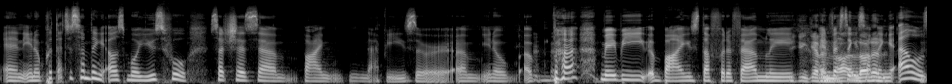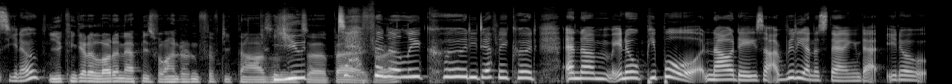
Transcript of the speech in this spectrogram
and, you know, put that to something else more useful, such as um, buying nappies or um, you know uh, maybe buying stuff for the family, investing in something of, else. You know, you can get a lot of nappies for one hundred and fifty thousand. You bag, definitely right? could. You definitely could. And um, you know, people nowadays are really understanding that you know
